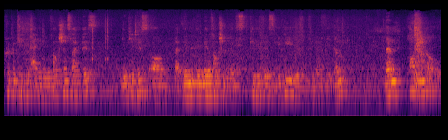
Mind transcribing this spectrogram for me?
CryptoKitty adding new functions like this, new kitties, or like they, they made a function that makes kitty feel sleepy if you don't feed them. Then how do you know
